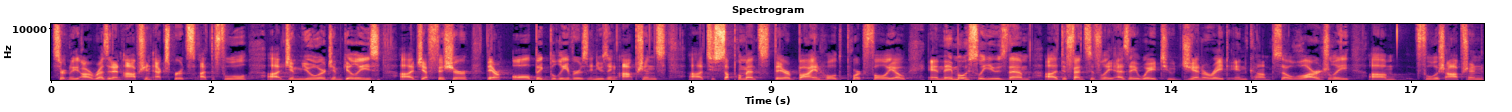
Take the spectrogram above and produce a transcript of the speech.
certainly our resident option experts at the Fool, uh, Jim Mueller, Jim Gillies, uh, Jeff Fisher. They are all big believers in using options uh, to supplement their buy and hold portfolio, and they mostly use them uh, defensively as a way to generate income. So largely, um, foolish option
